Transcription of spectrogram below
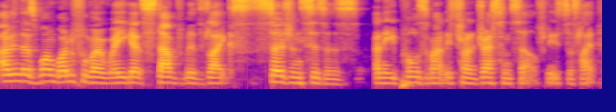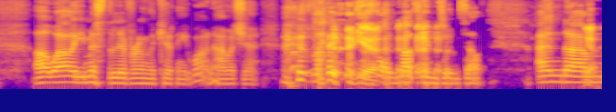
I mean, there's one wonderful moment where he gets stabbed with like surgeon scissors, and he pulls them out. And he's trying to dress himself, and he's just like, "Oh well, he missed the liver and the kidney. What an amateur!" like, yeah. like muttering to himself. And um, yeah.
